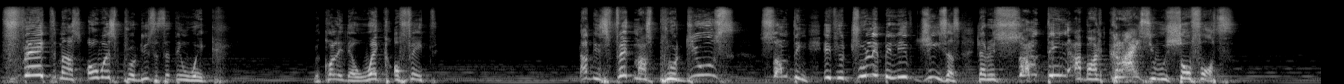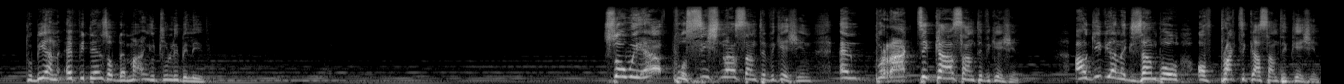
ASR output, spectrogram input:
Faith must always produce a certain work. We call it the work of faith. That means faith must produce something. If you truly believe Jesus, there is something about Christ you will show forth to be an evidence of the man you truly believe. So we have positional sanctification and practical sanctification. I'll give you an example of practical sanctification.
